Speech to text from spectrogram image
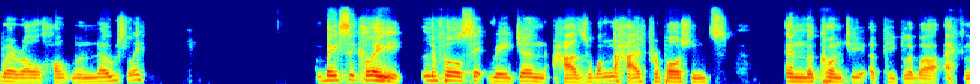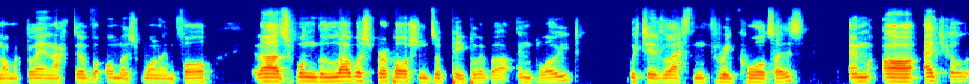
Wirral, Halton and Knowsley. Basically, Liverpool City region has one of the highest proportions in the country of people who are economically inactive, almost one in four. It has one of the lowest proportions of people who are employed, which is less than three quarters. Um, our edu-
